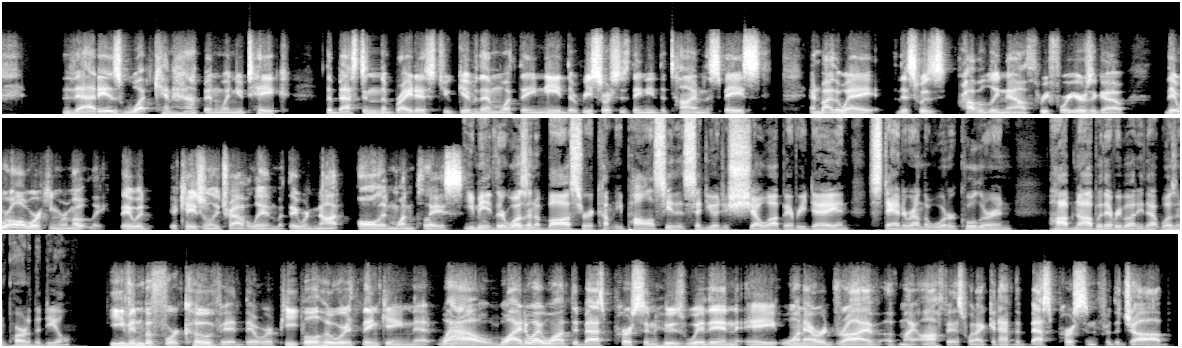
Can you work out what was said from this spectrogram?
That is what can happen when you take the best and the brightest, you give them what they need, the resources they need, the time, the space. And by the way, this was probably now three, four years ago they were all working remotely. They would occasionally travel in, but they were not all in one place. You mean there wasn't a boss or a company policy that said you had to show up every day and stand around the water cooler and hobnob with everybody? That wasn't part of the deal? Even before COVID, there were people who were thinking that, wow, why do I want the best person who's within a one hour drive of my office when I could have the best person for the job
